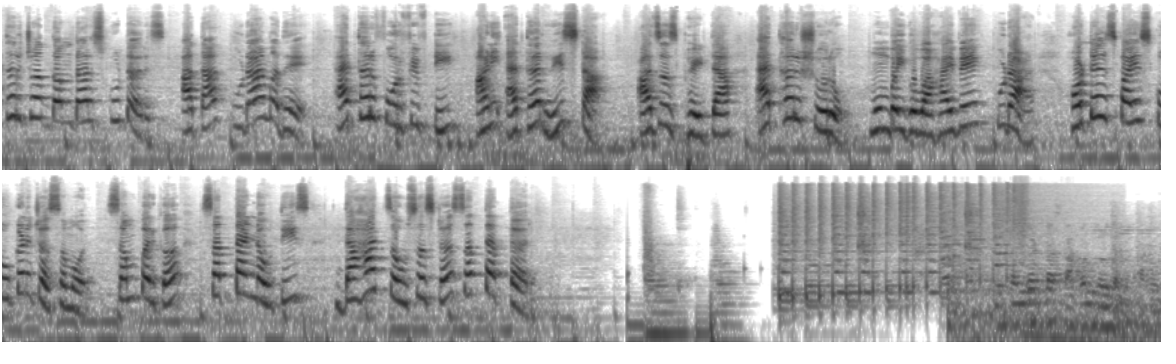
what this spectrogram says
ॲथरच्या दमदार स्कूटर्स आता कुडाळमध्ये. ॲथर फोर फिफ्टी आणि ॲथर रिस्टा आजच भेट द्या Ather showroom Mumbai Goa highway Kudal. Hotel Spice कोकणच्या समोर. संपर्क सत्त्याण्णव तीस दहा चौसष्ट सत्याहत्तर संघटना स्थापन करत आहोत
